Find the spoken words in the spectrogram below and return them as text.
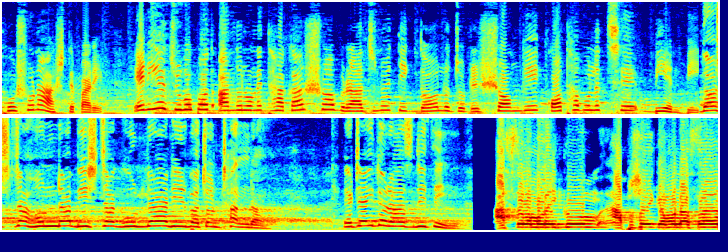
ঘোষণা আসতে পারে। এ নিয়ে যুবপথ আন্দোলনে থাকা সব রাজনৈতিক দল ও জোটের সঙ্গে কথা বলেছে বিএনপি। দশটা হুন্ডা বিশটা গুন্ডা নির্বাচন ঠান্ডা। এটাই তো রাজনীতি। আসসালামু আলাইকুম। আপনার সবাই কেমন আছেন?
